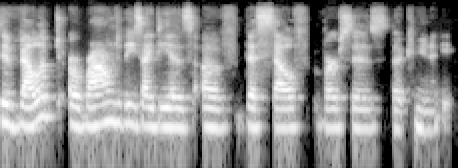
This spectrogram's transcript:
developed around these ideas of the self versus the community,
